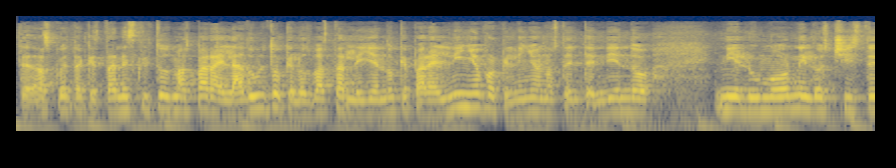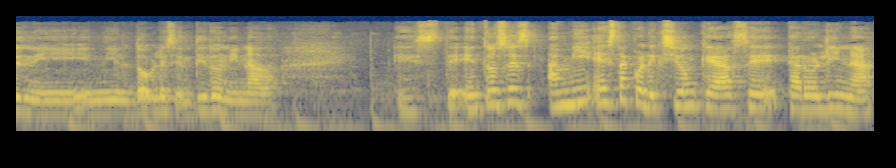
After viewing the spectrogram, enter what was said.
Te das cuenta que están escritos más para el adulto que los va a estar leyendo que para el niño, porque el niño no está entendiendo ni el humor, ni los chistes, ni, ni el doble sentido, ni nada. Este, entonces, a mí esta colección que hace Carolina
